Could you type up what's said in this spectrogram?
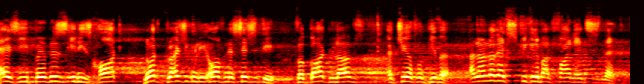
as he purposes in his heart, not grudgingly or of necessity, for God loves a cheerful giver. And I know that's speaking about finances and that.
